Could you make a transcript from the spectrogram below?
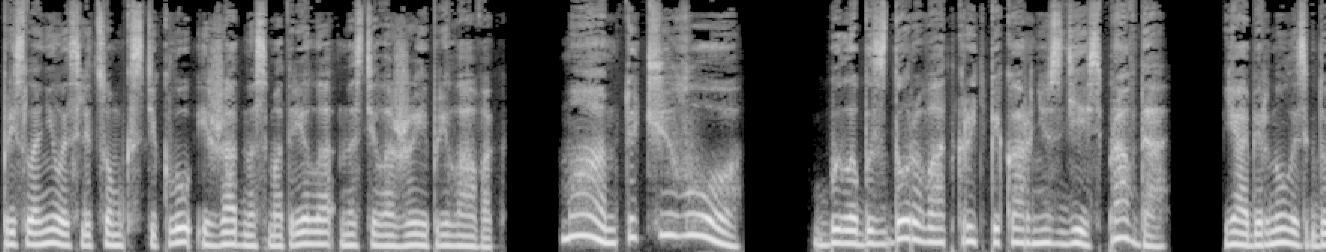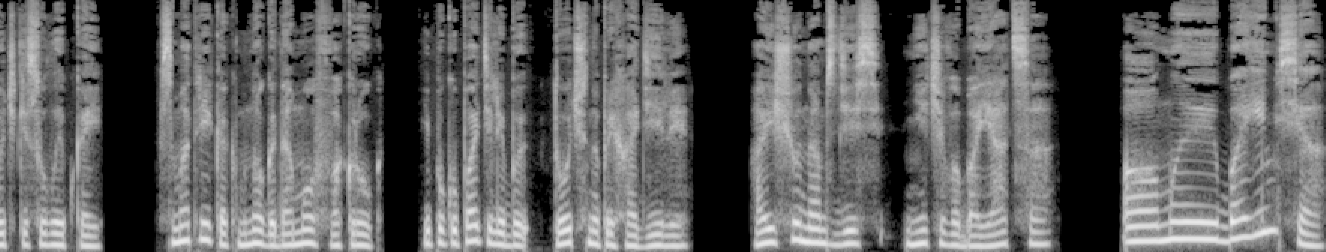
прислонилась лицом к стеклу и жадно смотрела на стеллажи и прилавок. «Мам, ты чего?» Было бы здорово открыть пекарню здесь, правда? Я обернулась к дочке с улыбкой. Смотри, как много домов вокруг, и покупатели бы точно приходили. А еще нам здесь нечего бояться. А мы боимся?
